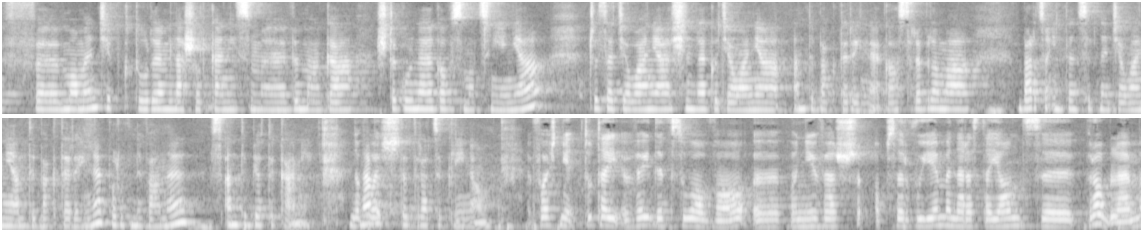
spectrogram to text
w momencie, w którym nasz organizm wymaga szczególnego wzmocnienia czy zadziałania, silnego działania antybakteryjnego. Srebro ma bardzo intensywne działanie antybakteryjne porównywane z antybiotykami, no nawet właśnie, z tetracykliną. Właśnie tutaj wejdę w słowo, y, ponieważ obserwujemy narastający problem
